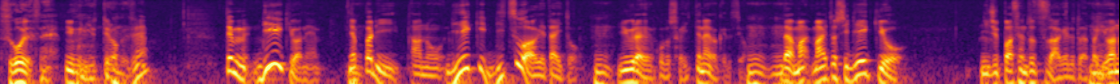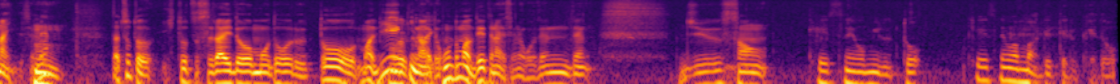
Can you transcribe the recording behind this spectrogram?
すごいですね。いうふうに言ってるわけですね。でも利益はねやっぱり、あの利益率を上げたいというぐらいのことしか言ってないわけですよ。だから、ま、毎年利益を20%ずつ上げるとやっぱり言わないんですよね。だちょっと一つスライドを戻ると、まあ、利益なんて本当まだ出てないですよね、これ全然。13経線を見ると経線はまあ出てるけど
